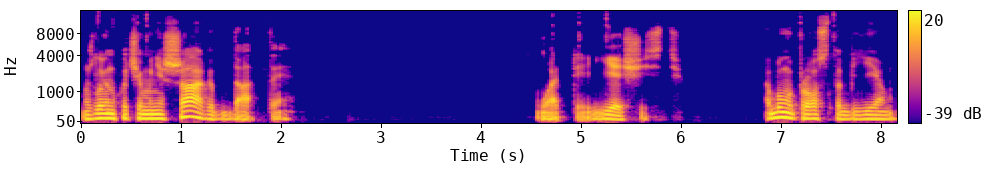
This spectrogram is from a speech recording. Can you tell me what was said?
Можливо, він хоче мені шах дати. What? Є 6. Або ми просто б'ємо.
